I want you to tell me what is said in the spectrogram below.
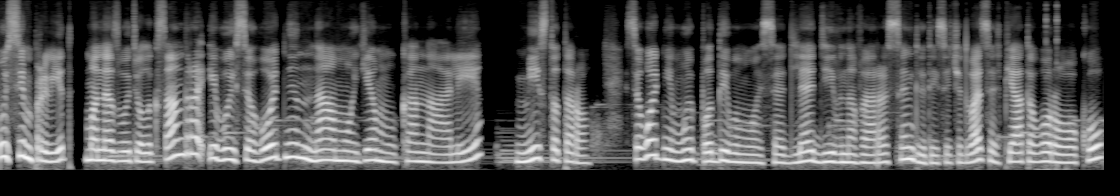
Усім привіт! Мене звуть Олександра, і ви сьогодні на моєму каналі Місто Таро. Сьогодні ми подивимося для дів на вересень 2025 року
